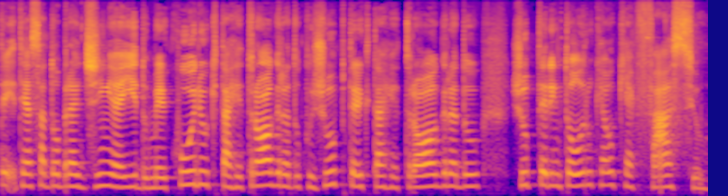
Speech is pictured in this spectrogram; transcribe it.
tem, tem essa dobradinha aí do Mercúrio, que está retrógrado, com Júpiter, que está retrógrado, Júpiter em touro, que é o que é fácil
